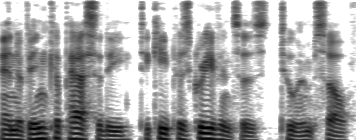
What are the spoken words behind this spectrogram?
and of incapacity to keep his grievances to himself.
